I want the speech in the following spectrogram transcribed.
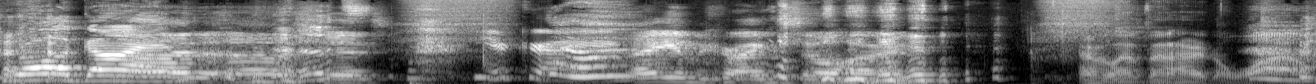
We're all gone. oh shit. You're crying. I am crying so hard. I haven't laughed that hard in a while.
